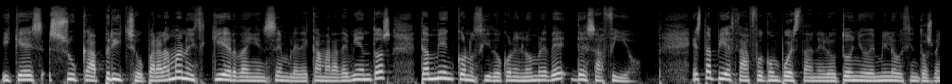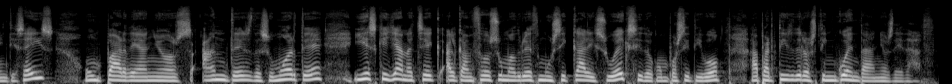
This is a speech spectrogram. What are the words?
y que es su capricho para la mano izquierda y ensemble de cámara de vientos, también conocido con el nombre de Desafío. Esta pieza fue compuesta en el otoño de 1926, un par de años antes de su muerte, y es que Janacek alcanzó su madurez musical y su éxito compositivo a partir de los 50 años de edad.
